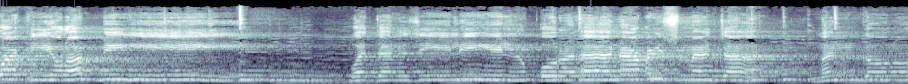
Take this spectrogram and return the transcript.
وحي ربه وتنزيله القرآن عصمة من قرأ.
